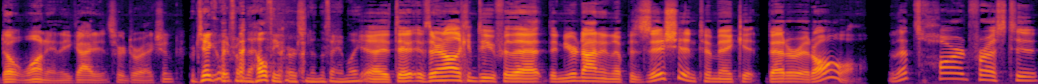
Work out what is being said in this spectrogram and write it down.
don't want any guidance or direction. particularly from the healthy person in the family. Yeah, if they're, if they're not looking to you for that, then you're not in a position to make it better at all. That's hard for us to,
